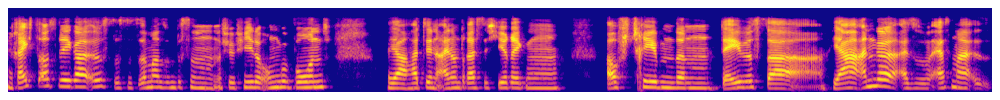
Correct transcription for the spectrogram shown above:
Rechtsausleger ist. Das ist immer so ein bisschen für viele ungewohnt. Ja, hat den 31-jährigen aufstrebenden Davis da, ja, ange, also erstmal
